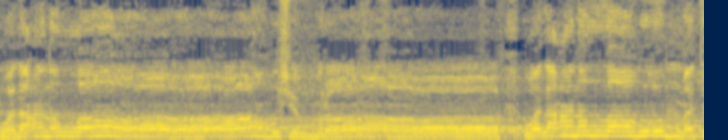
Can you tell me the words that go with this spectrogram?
ولعن الله شمرا ولعن الله أمة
